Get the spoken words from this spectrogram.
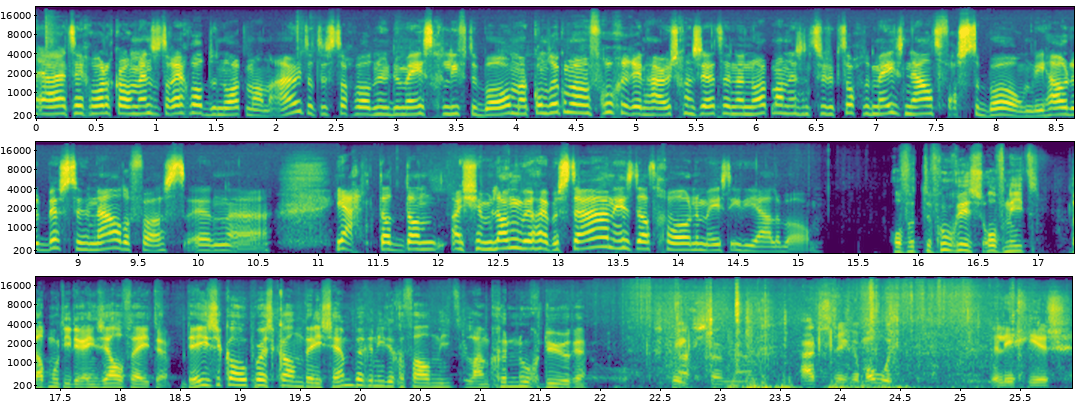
Ja, tegenwoordig komen mensen toch echt wel op de Noordman uit. Dat is toch wel nu de meest geliefde boom. Maar komt ook omdat we vroeger in huis gaan zetten. En de Noordman is natuurlijk toch de meest naaldvaste boom. Die houden het beste hun naalden vast. En uh, ja, dat dan, als je hem lang wil hebben staan, is dat gewoon de meest ideale boom. Of het te vroeg is of niet, dat moet iedereen zelf weten. Deze kopers kan december in ieder geval niet lang genoeg duren. Hartstikke mooi de lichtjes.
